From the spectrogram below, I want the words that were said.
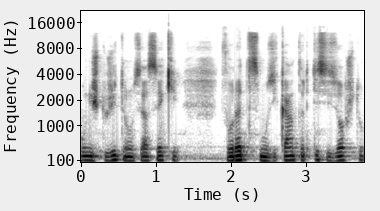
унищожително. Сега всеки творец, музикант, артист изобщо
